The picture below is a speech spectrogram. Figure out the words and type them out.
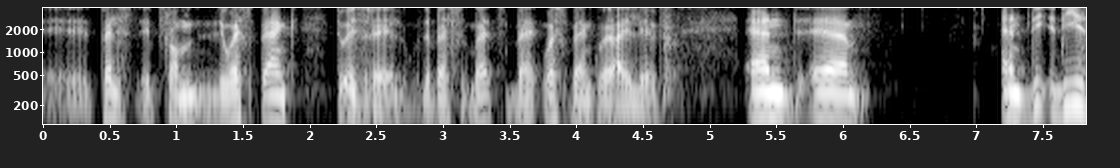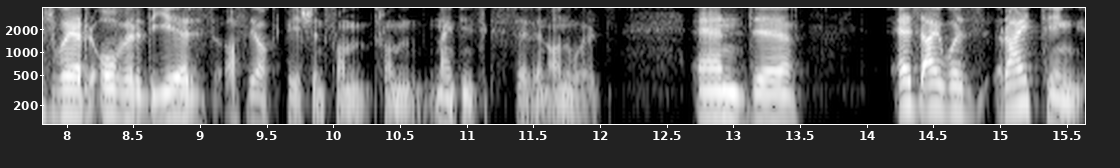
uh, from the West Bank to Israel, the West Bank where I live. And, um, and th these were over the years of the occupation from, from 1967 onwards. And uh, as I was writing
